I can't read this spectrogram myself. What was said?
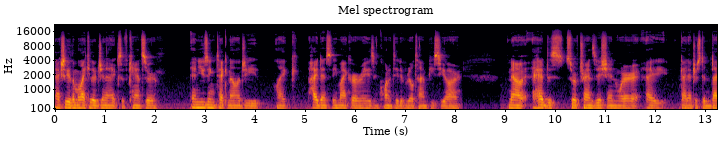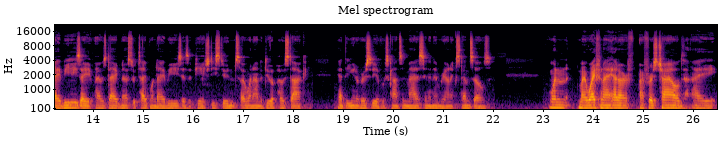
actually the molecular genetics of cancer and using technology like high density microarrays and quantitative real time PCR. Now, I had this sort of transition where I got interested in diabetes. I, I was diagnosed with type 1 diabetes as a PhD student, so I went on to do a postdoc at the University of Wisconsin Madison in embryonic stem cells. When my wife and I had our, our first child, I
